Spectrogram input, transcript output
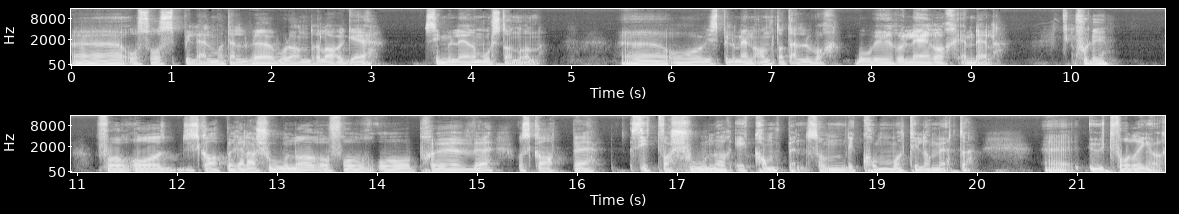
Eh, og så spille 11 mot 11, hvor det andre laget simulerer motstanderen. Eh, og vi spiller med en antatt elver, hvor vi rullerer en del. Fordi? For å skape relasjoner og for å prøve å skape situasjoner i kampen som de kommer til å møte. Eh, utfordringer.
